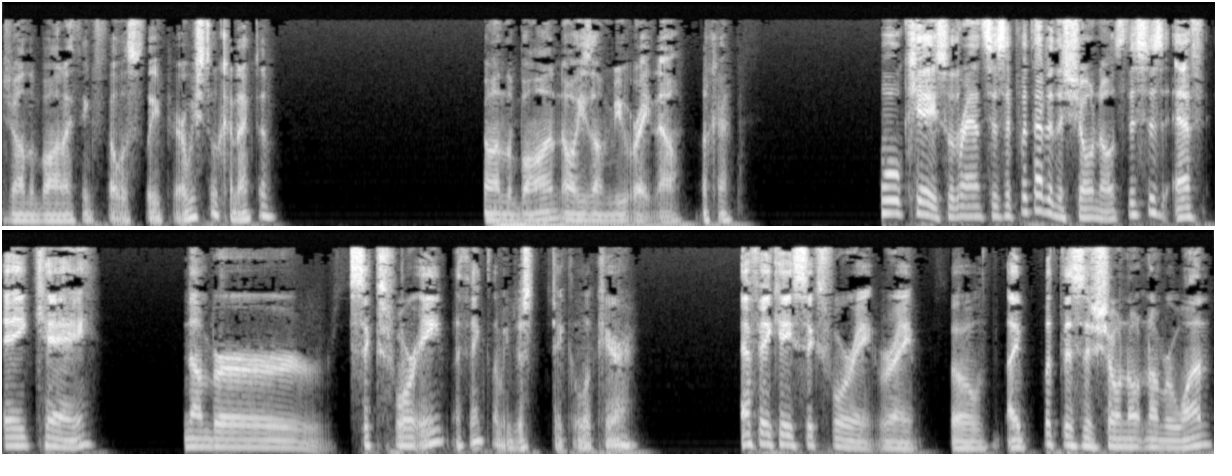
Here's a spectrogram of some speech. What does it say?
John LeBon, I think, fell asleep here. Are we still connected? John LeBon. Oh, he's on mute right now. Okay. Okay, so Francis, I put that in the show notes. This is FAK number 648, I think. Let me just take a look here. FAK 648, right. So I put this as show note number one.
